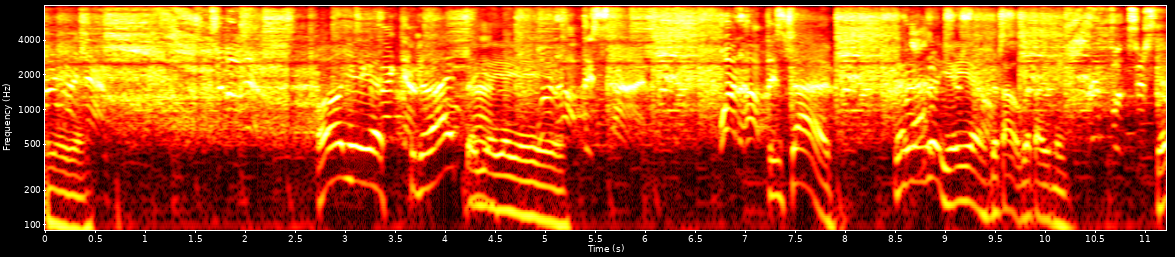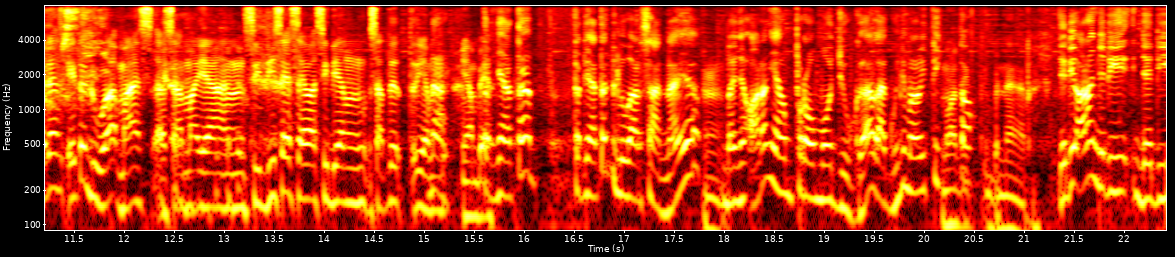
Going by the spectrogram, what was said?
Iya iya. Oh iya iya. To the right. Oh, Iya iya iya. Iya. This side. Iya iya. Gue tahu gue tahu ini. Ya udah itu dua mas Eh, sama yang CD saya sewa CD yang satu yang Nah, yang BF. ternyata ternyata di luar sana ya banyak orang yang promo juga lagunya melalui TikTok. benar. Jadi orang jadi jadi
